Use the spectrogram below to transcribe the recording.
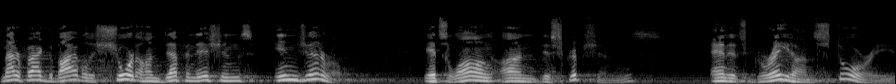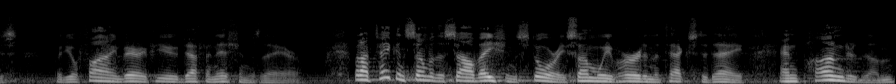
Matter of fact, the Bible is short on definitions in general. It's long on descriptions, and it's great on stories, but you'll find very few definitions there. But I've taken some of the salvation stories, some we've heard in the text today, and pondered them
